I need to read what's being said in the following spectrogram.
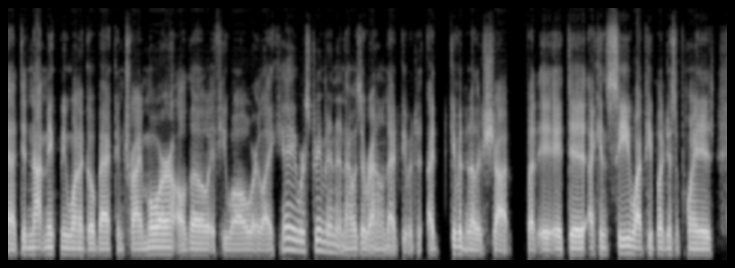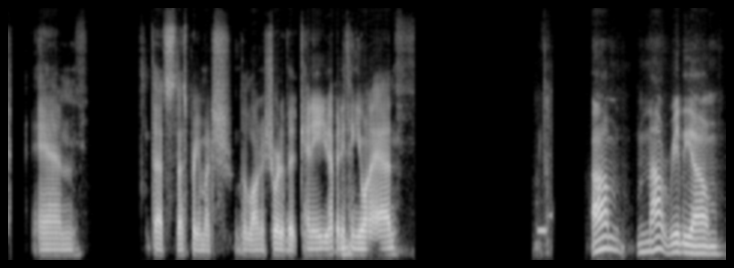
Uh, did not make me want to go back and try more. Although, if you all were like, "Hey, we're streaming," and I was around, I'd give it, I'd give it another shot. But it, it did. I can see why people are disappointed, and that's that's pretty much the long and short of it. Kenny, you have anything you want to add? Um, not really. Um,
